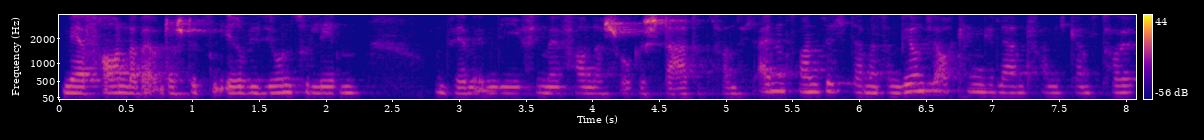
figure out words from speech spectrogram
mehr Frauen dabei unterstützen, ihre Vision zu leben. Und wir haben eben die Female Founder Show gestartet 2021. Damals haben wir uns ja auch kennengelernt, fand ich ganz toll,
